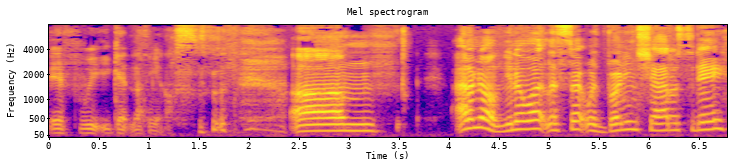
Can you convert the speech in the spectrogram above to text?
if we get nothing else. um, I don't know. You know what? Let's start with Burning Shadows today.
